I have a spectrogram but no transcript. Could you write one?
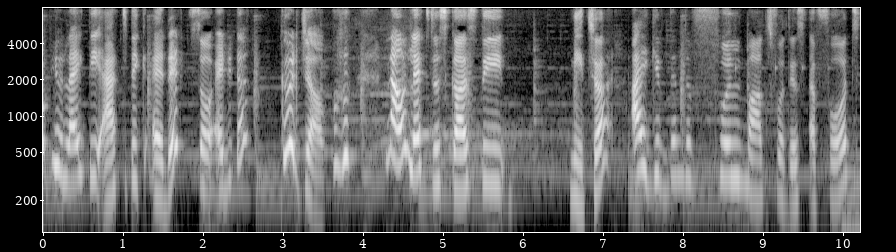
hope you like the aesthetic edit. So, editor, good job. now, let's discuss the nature. I give them the full marks for this efforts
